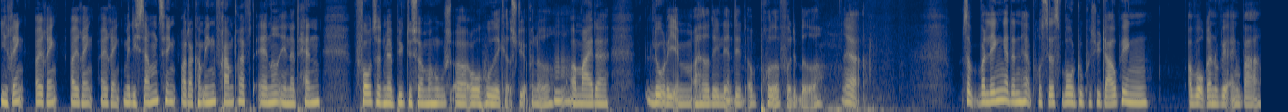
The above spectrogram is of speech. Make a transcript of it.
i ring og i ring og i ring og i ring med de samme ting, og der kom ingen fremdrift andet end, at han fortsatte med at bygge det sommerhus og overhovedet ikke havde styr på noget. Mm. Og mig, der lå derhjemme og havde det elendigt og prøvede at få det bedre. Ja. Så hvor længe er den her proces, hvor du er på sygdagpenge, og hvor renovering bare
